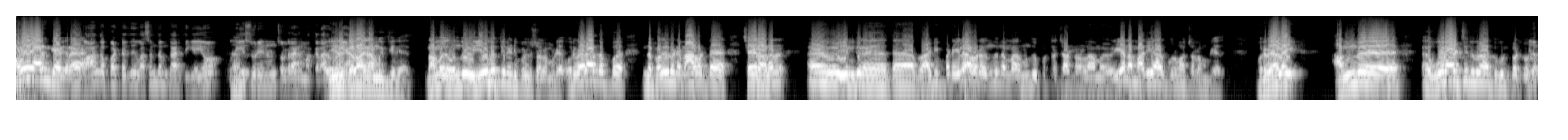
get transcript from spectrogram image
அவன் யாருன்னு கேக்குற? வாங்கப்பட்டது வசந்தம் கார்த்திகேயும் உதயசூரியனும் சொல்றாங்க மக்கள்? இருக்கலாம் நமக்கு தெரியாது. நம்ம வந்து யூகத்தின் அடிப்படையில் சொல்ல முடியாது. ஒருவேளை அந்த இந்த பகுதியினுடைய மாவட்ட செயலாளர் என்கிற அடிப்படையில் அவரை வந்து நம்ம வந்து குற்றச்சாட்டு இல்லாமல் வழியா நம்ம அதிகாரப்பூர்வமா சொல்ல முடியாது. ஒருவேளை அந்த ஊராட்சி நிர்வாகத்துக்கு உட்பட்ட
